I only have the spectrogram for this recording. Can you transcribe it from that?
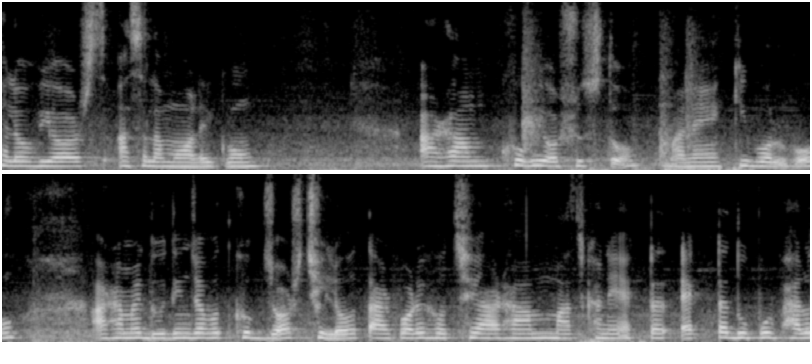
হ্যালো ভিওর্স আসসালামু আলাইকুম আরহাম খুবই অসুস্থ। মানে কি বলব? আরহামের দুই দিন যাবৎ খুব জ্বর ছিল। তারপরে হচ্ছে আরহাম মাঝখানে একটা একটা দুপুর ভালো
